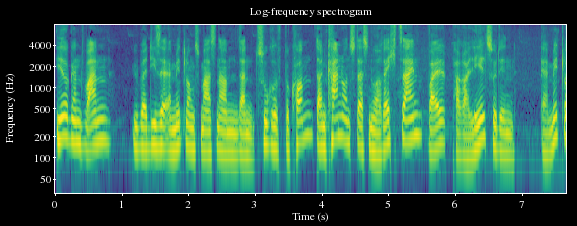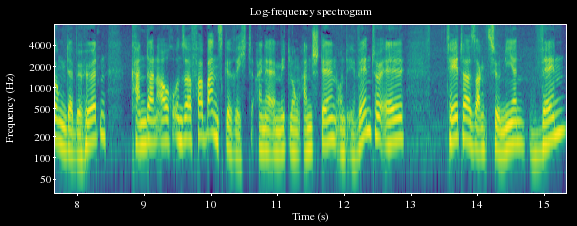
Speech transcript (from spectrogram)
irgendwann über diese Ermittlungsmaßnahmen dann Zugriff bekommen, dann kann uns das nur recht sein, weil parallel zu den Ermittlungen der Behörden kann dann auch unser Verbandsgericht eine Ermittlung anstellen und eventuell Täter sanktionieren, wenn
